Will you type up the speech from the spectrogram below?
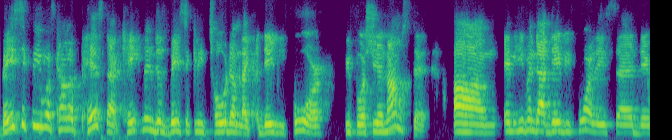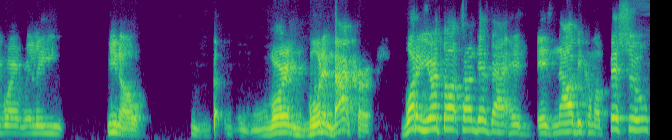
basically was kind of pissed that Caitlyn just basically told them like a day before before she announced it. Um, and even that day before, they said they weren't really, you know, weren't wouldn't back her. What are your thoughts on this? That has is now become official.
